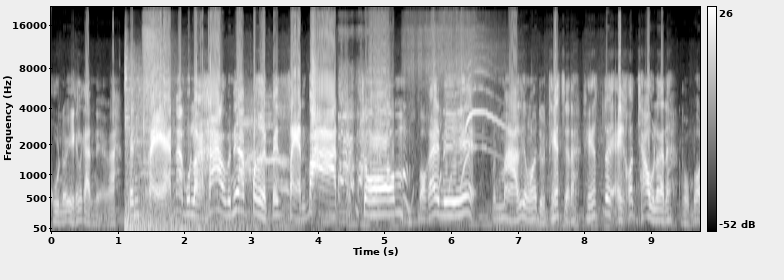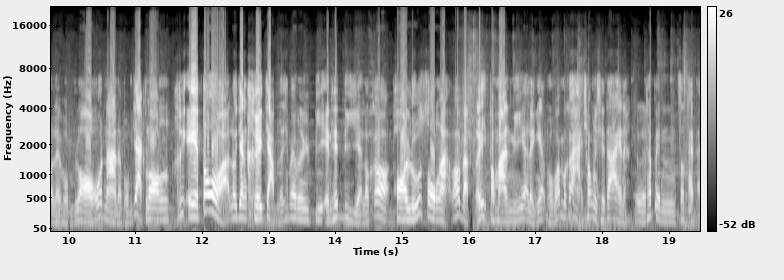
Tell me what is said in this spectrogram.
คูณเอาเองแล้วกันเนี่ยนะเป็นแสนอะมูลค่าวันเนี้ยเปิดเป็นแสนบาทชม บอกแค่นี้ มันมาหรือยังวะเดี๋ยวเทสกันนะเทสด้วยไอคอนเช่าแล้วกันนะผมบอกเลยผมรอโคตรนานอะผมอยากลองคือเอโต้อะเรายังเคยจับแล้วใช่ไหมมันมี BNHD อะเราก็พอรู้ทรงอะว่าแบบเอ้ยประมาณนี้อะไรเงี้ยผมว่ามันก็หาช่องใช้ได้นะเออถ้าเป็นสแตทไอ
